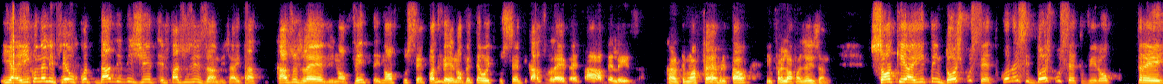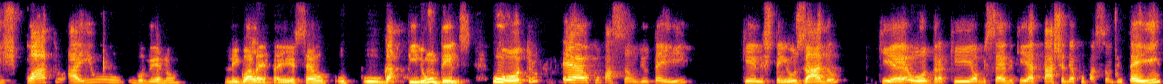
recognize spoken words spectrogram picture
E aí, quando ele vê a quantidade de gente, ele faz os exames. Aí tá casos leves, 99%. Pode ver, 98% de casos leves. Aí tá, beleza. O cara tem uma febre e tal, e foi lá fazer o exame. Só que aí tem 2%. Quando esse 2% virou 3, 4, aí o governo liga o alerta. Esse é o, o, o gatilho, um deles. O outro é a ocupação de UTI, que eles têm usado, que é outra, que observe que a taxa de ocupação de UTI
